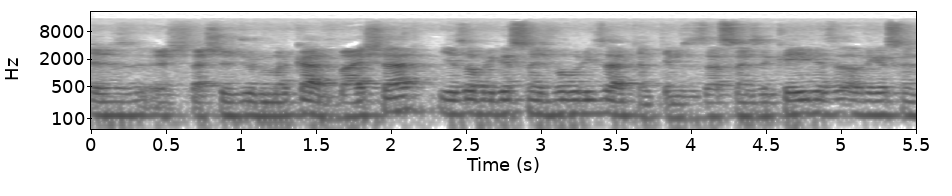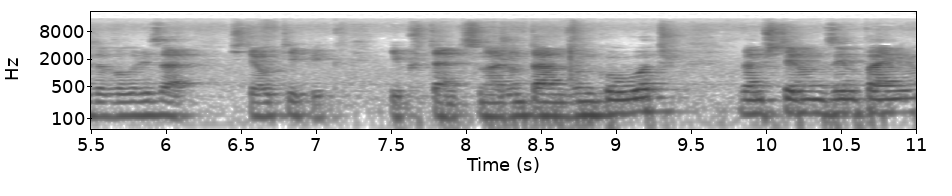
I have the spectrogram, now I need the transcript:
as, as, taxas de juros no mercado baixar e as obrigações valorizar. Portanto, temos as ações a cair e as obrigações a valorizar. Isto é o típico. E, portanto, se nós juntarmos um com o outro, vamos ter um desempenho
